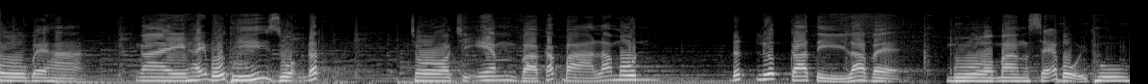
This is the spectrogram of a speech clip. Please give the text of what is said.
Tâu bệ hạ, ngài hãy bố thí ruộng đất cho chị em và các bà la môn. Đất nước ca tỷ la vệ, mùa màng sẽ bội thu.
